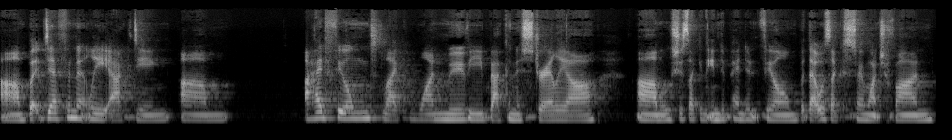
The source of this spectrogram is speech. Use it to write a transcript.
Um, but definitely acting. Um, I had filmed like one movie back in Australia. Um, it was just like an independent film, but that was like so much fun.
